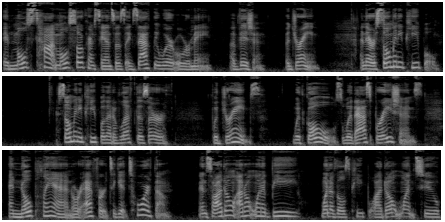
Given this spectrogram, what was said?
in most time most circumstances exactly where it will remain a vision a dream and there are so many people so many people that have left this earth with dreams with goals with aspirations and no plan or effort to get toward them. And so I don't I don't want to be one of those people. I don't want to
